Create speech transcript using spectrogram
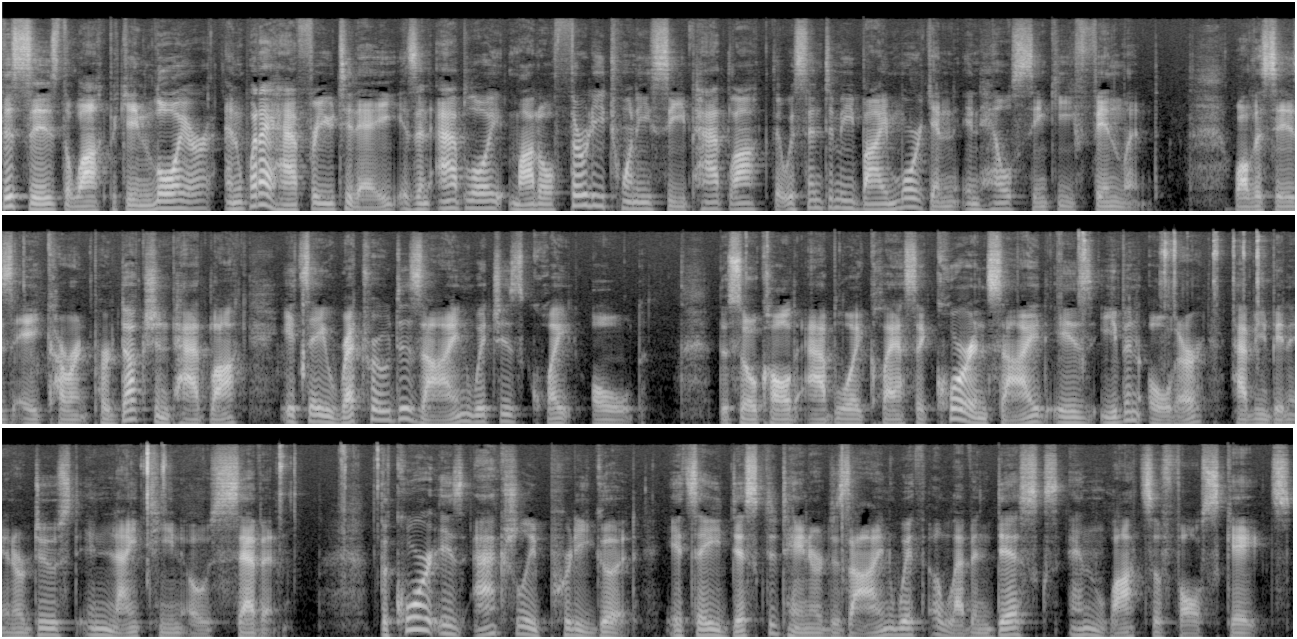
This is the Lockpicking Lawyer, and what I have for you today is an Abloy Model 3020C padlock that was sent to me by Morgan in Helsinki, Finland. While this is a current production padlock, it's a retro design which is quite old. The so-called Abloy Classic core inside is even older, having been introduced in 1907. The core is actually pretty good. It's a disc detainer design with 11 discs and lots of false gates.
